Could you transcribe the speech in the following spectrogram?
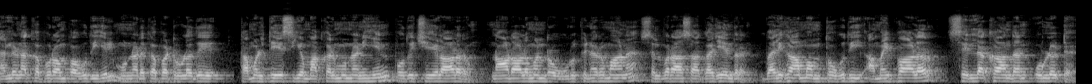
நல்லிணக்கபுரம் பகுதியில் முன்னெடுக்கப்பட்டுள்ளது. தமிழ் தேசிய மக்கள் முன்னணியின் பொதுச் செயலாளரும் நாடாளுமன்ற உறுப்பினருமான செல்வராசா கஜேந்திரன் வலிகாமம் தொகுதி அமைப்பாளர் செல்லகாந்தன் உள்ளிட்ட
